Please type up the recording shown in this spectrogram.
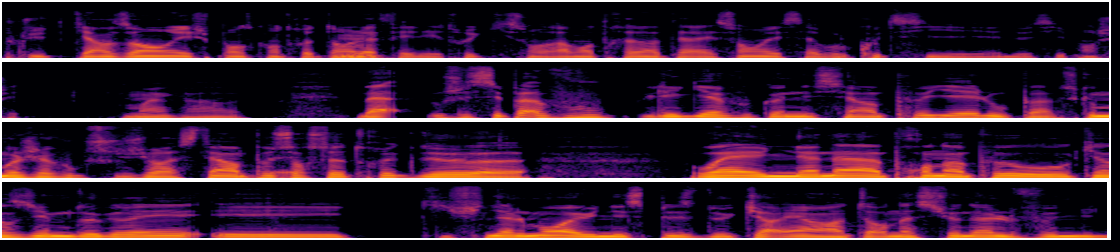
plus de 15 ans et je pense qu'entre temps, Mhm. elle a fait des trucs qui sont vraiment très intéressants et ça vaut le coup de s'y de s'y pencher. Ouais, grave. Bah, je sais pas, vous, les gars, vous connaissez un peu Yel ou pas? Parce que moi, j'avoue que je suis resté un peu sur ce truc de. euh, ouais, une nana à prendre un peu au 15e degré et qui finalement a une espèce de carrière internationale venue.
